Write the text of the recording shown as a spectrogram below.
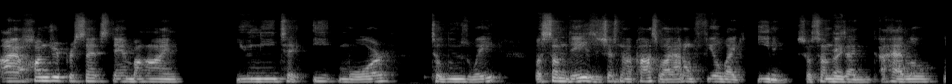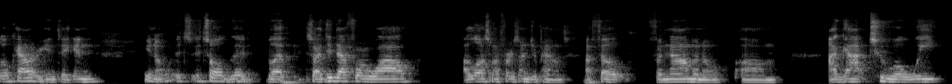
I 100% stand behind you need to eat more to lose weight. But some days it's just not possible. I, I don't feel like eating. So some days I, I had low low calorie intake. And you know, it's it's all good. But so I did that for a while. I lost my first hundred pounds. I felt phenomenal. Um, I got to a weight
